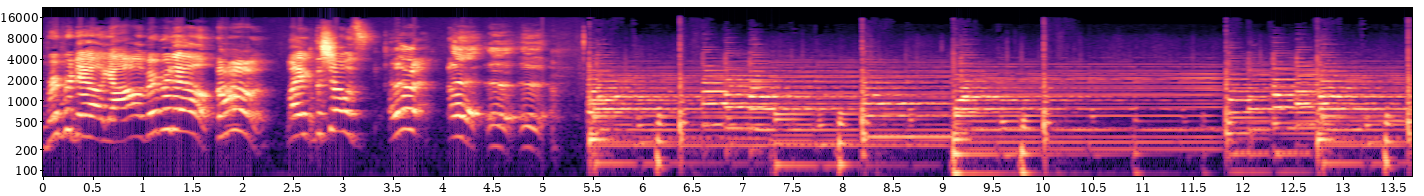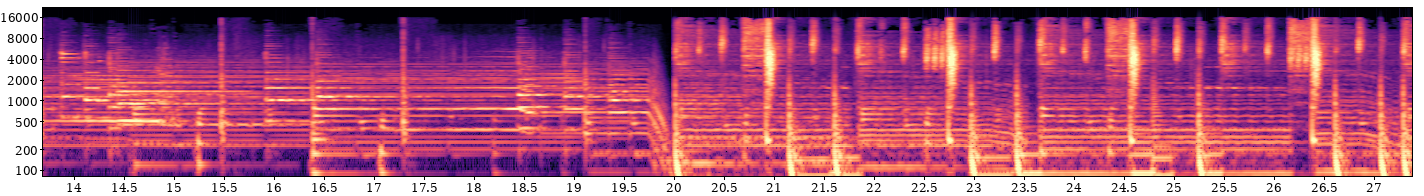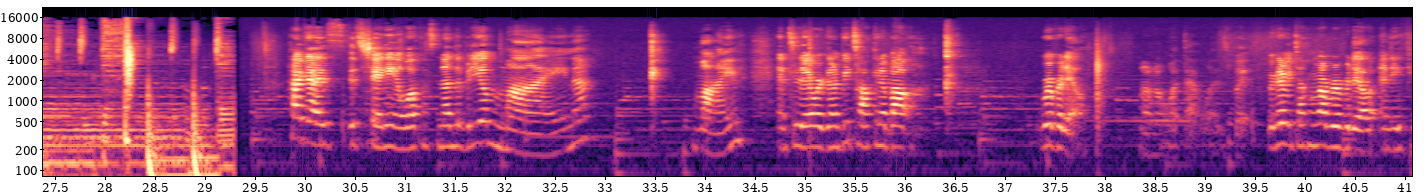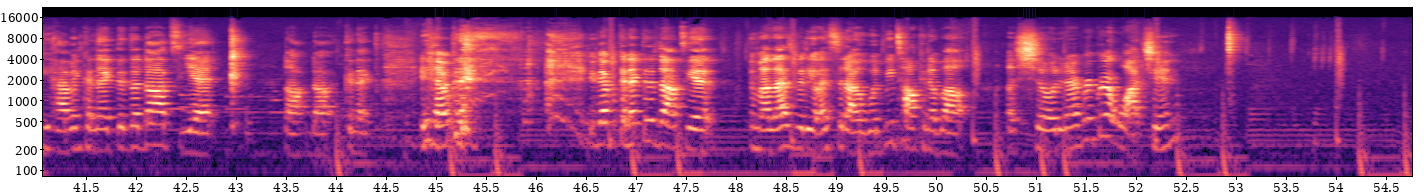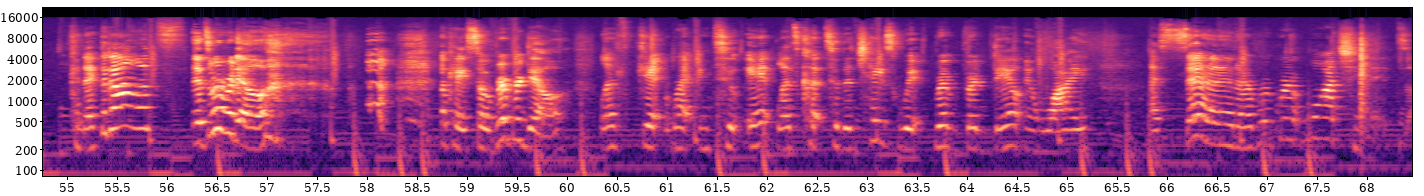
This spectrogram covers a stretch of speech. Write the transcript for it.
Riverdale, y'all. Riverdale. Ugh. Like the show is. Ugh, ugh, And welcome to another video mine. Mine. And today we're going to be talking about Riverdale. I don't know what that was, but we're going to be talking about Riverdale. And if you haven't connected the dots yet, dot, dot, connect. If you haven't connected, if you haven't connected the dots yet, in my last video I said I would be talking about a show that I regret watching. Connect the dots. It's Riverdale. Okay, so Riverdale. Let's get right into it. Let's cut to the chase with Riverdale and why I said I regret watching it.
